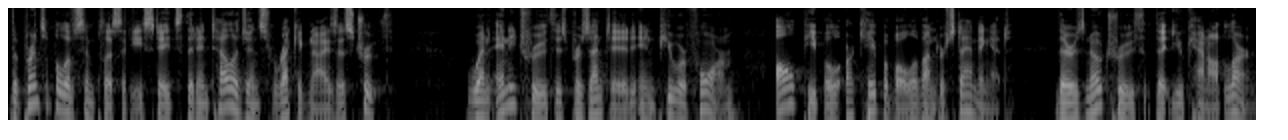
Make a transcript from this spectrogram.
The principle of simplicity states that intelligence recognizes truth. When any truth is presented in pure form, all people are capable of understanding it. There is no truth that you cannot learn.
